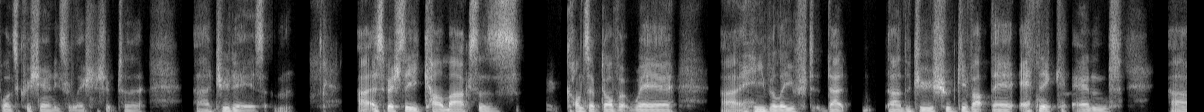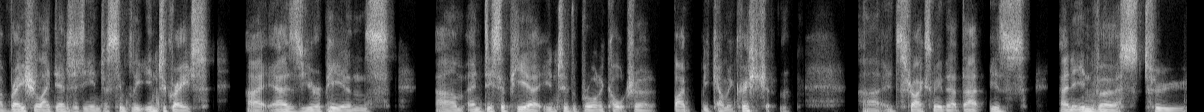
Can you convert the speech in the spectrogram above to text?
what's Christianity's relationship to uh, Judaism. Uh, especially Karl Marx's concept of it, where uh, he believed that uh, the Jews should give up their ethnic and uh, racial identity and just simply integrate as Europeans um, and disappear into the broader culture by becoming Christian. it strikes me that that is an inverse to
